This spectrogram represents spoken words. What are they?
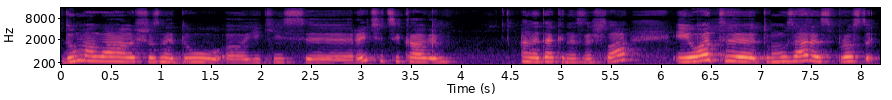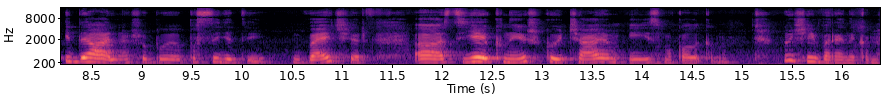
Думала, що знайду е, якісь е, речі цікаві, але так і не знайшла. І от тому зараз просто ідеально, щоб посидіти вечір з цією книжкою, чаєм і смаколиками. Ну і ще й варениками.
